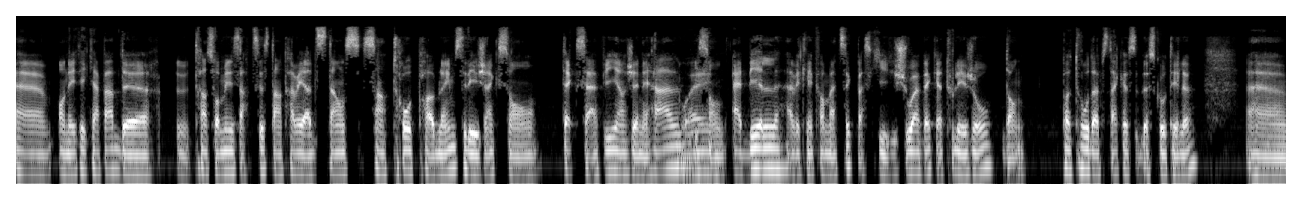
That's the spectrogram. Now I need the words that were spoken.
euh, on a été capable de euh, transformer les artistes en travail à distance sans trop de problèmes. C'est des gens qui sont tech savvy en général, Ouais. ils sont habiles avec l'informatique parce qu'ils jouent avec à tous les jours, donc pas trop d'obstacles de ce côté-là. Euh,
